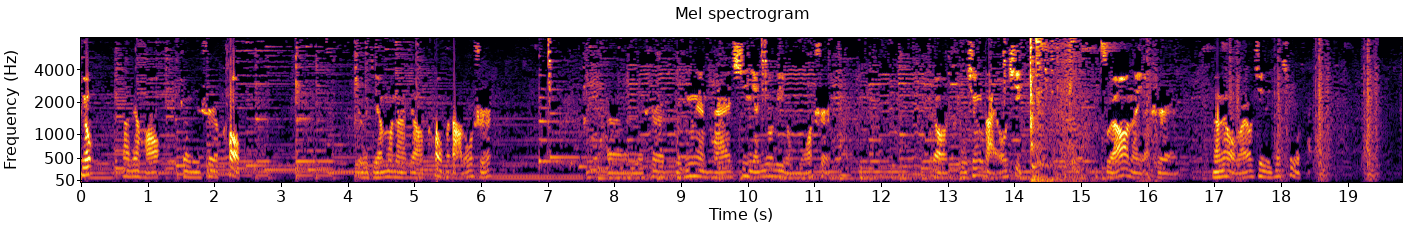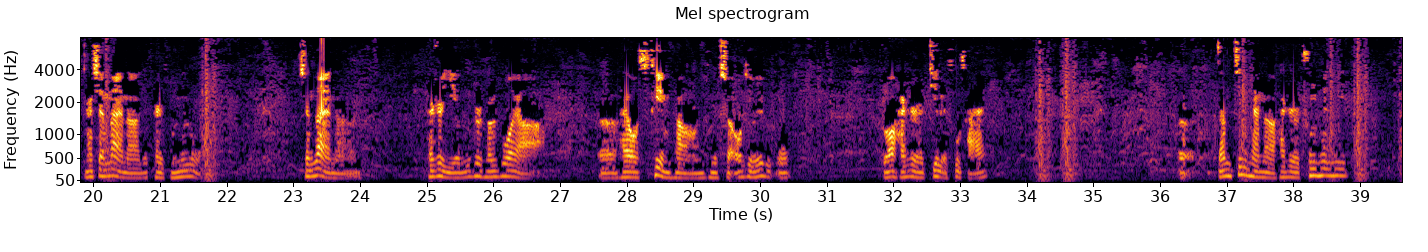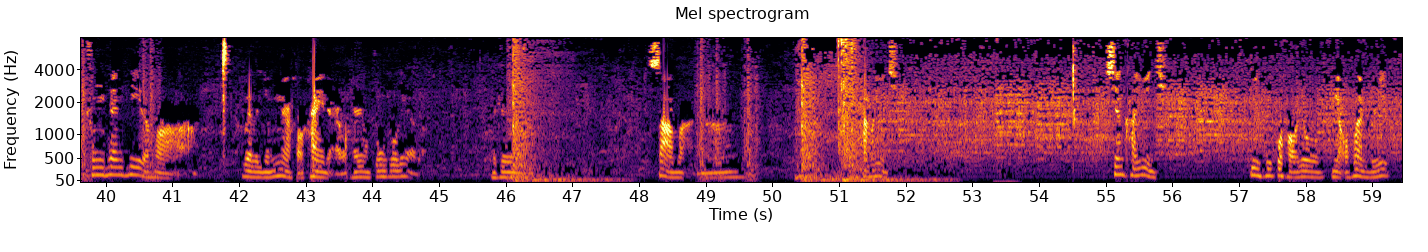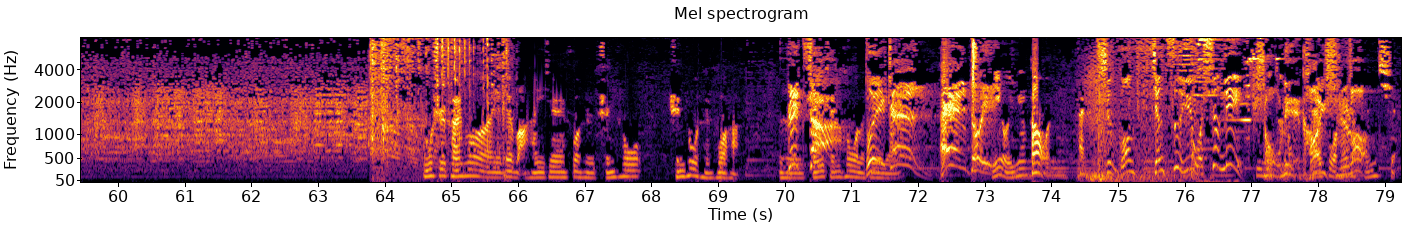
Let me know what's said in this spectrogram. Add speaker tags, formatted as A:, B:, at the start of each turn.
A: 哟，大家好，这里是 COP，这个节目呢叫 COP 打炉石，呃，也是土星电台新研究的一种模式，叫土星打游戏，主要呢也是能给我玩游戏的一些素材。那现在呢就开始重新录，现在呢还是以炉石传说呀。呃，还有 Steam 上一些小游戏为主，主要还是积累素材。呃，咱们今天呢还是冲天梯，冲天梯的话，为了赢面好看一点，我还是用中速列吧。可是萨满呢，看看运气，先看运气。运气不好就秒换职业。巫师传说也被网上一些人说是神偷，神偷神说哈，就是谁神偷了谁赢，也有一定道理。
B: 圣光将赐予我胜利，
C: 狩猎开始了。
A: 很浅。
